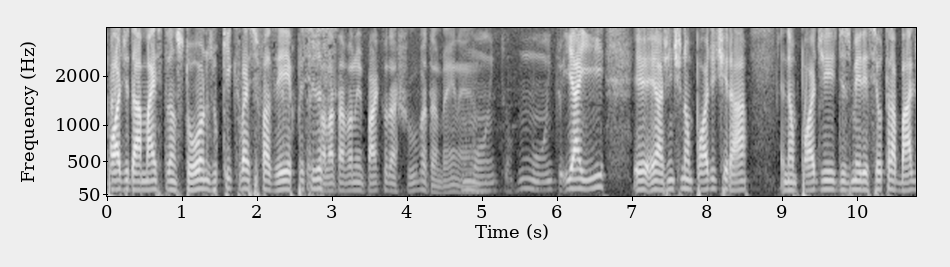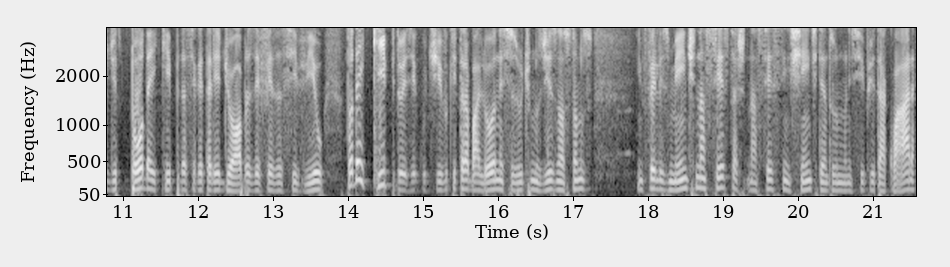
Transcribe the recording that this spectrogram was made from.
pode dar mais transtornos. O que, que vai se fazer? Precisa. Ela estava no impacto da chuva também, né? Muito, muito. E aí eh, a gente não pode tirar não pode desmerecer o trabalho de toda a equipe da Secretaria de Obras, Defesa Civil, toda a equipe do Executivo que trabalhou nesses últimos dias. Nós estamos infelizmente, na sexta, na sexta enchente dentro do município de Itaquara.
